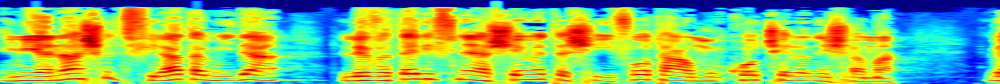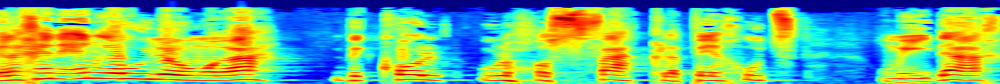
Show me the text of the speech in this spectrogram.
עניינה של תפילת עמידה לבטא לפני השם את השאיפות העמוקות של הנשמה, ולכן אין ראוי לאומרה בקול ולחושפה כלפי חוץ, ומאידך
